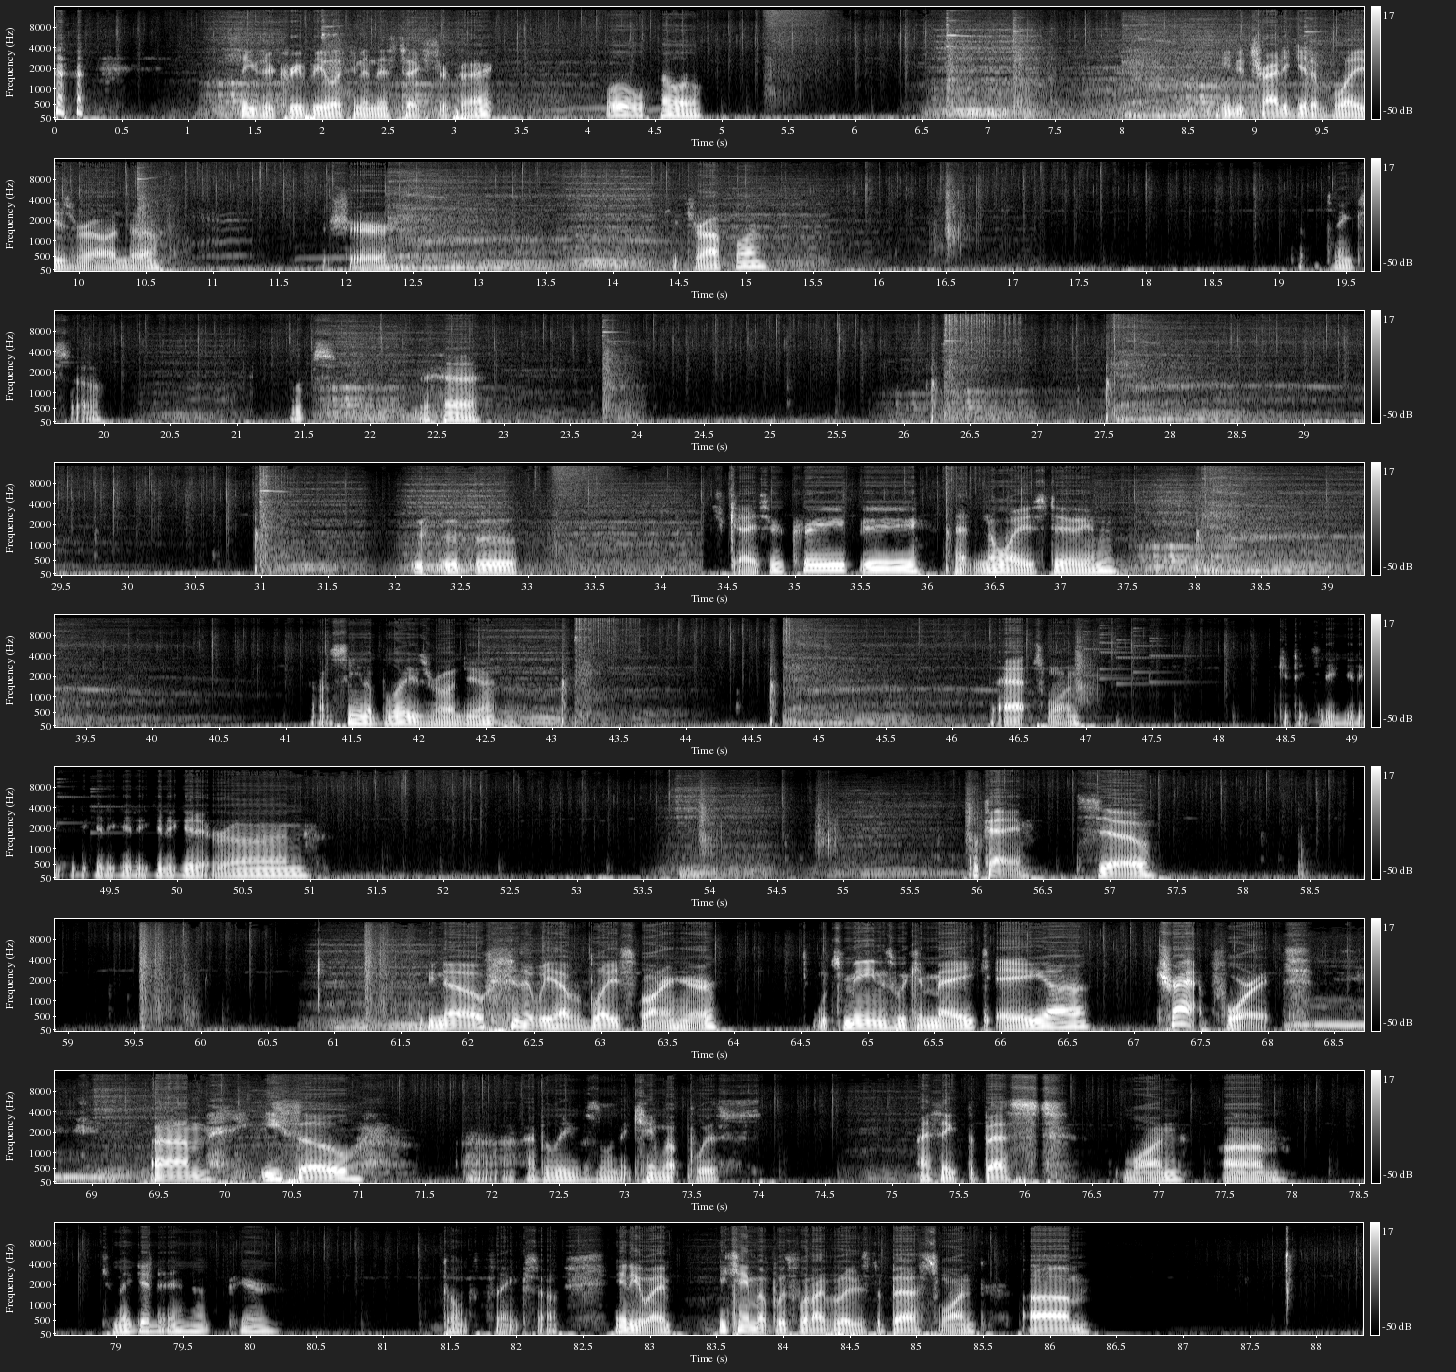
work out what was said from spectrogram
Things are creepy looking in this texture pack. Whoa, hello. Need to try to get a blaze rod though. For sure You drop one? Don't think so. Whoops. These guys are creepy. That noise too, you know? Not seeing a blaze rod yet. That's one. Get it, get it, get it, get it, get it, get it, get it, get it, run. Okay, so we know that we have a blaze spawner here, which means we can make a uh, trap for it. Um, Etho, uh, I believe, was the one that came up with I think the best one, um, can they get in up here? Don't think so. Anyway, he came up with what I believe is the best one. Um,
